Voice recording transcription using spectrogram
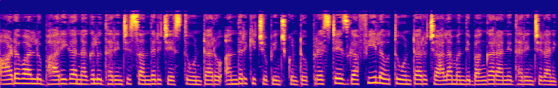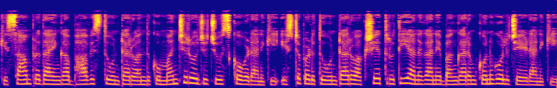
ఆడవాళ్ళు భారీగా నగలు ధరించి సందడి చేస్తూ ఉంటారు అందరికీ చూపించుకుంటూ ప్రెస్టేజ్గా ఫీల్ అవుతూ ఉంటారు చాలామంది బంగారాన్ని ధరించడానికి సాంప్రదాయంగా భావిస్తూ ఉంటారు అందుకు మంచి రోజు చూసుకోవడానికి ఇష్టపడుతూ ఉంటారు. అక్షయ తృతీయ అనగానే బంగారం కొనుగోలు చేయడానికి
